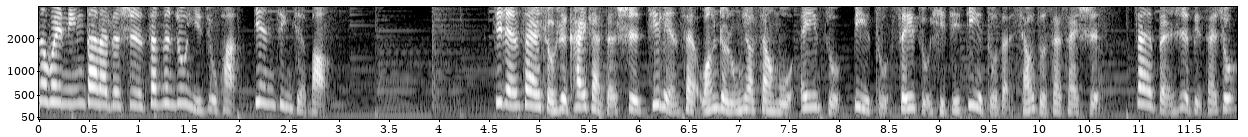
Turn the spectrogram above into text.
在为您带来的是三分钟一句话电竞简报。G 联赛首日开展的是 G 联赛王者荣耀项目 A 组、B 组、C 组以及 D 组的小组赛赛事。在本日比赛中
